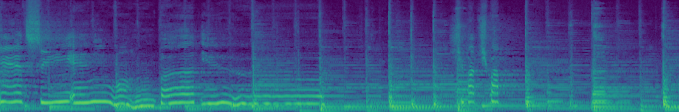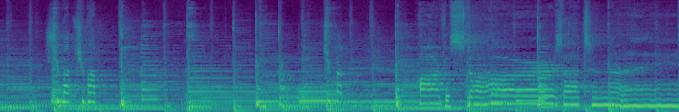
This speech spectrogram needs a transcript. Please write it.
Can't see anyone but you. Shubop, shubop. Shubop, shubop. Shubop. Are the stars out tonight?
